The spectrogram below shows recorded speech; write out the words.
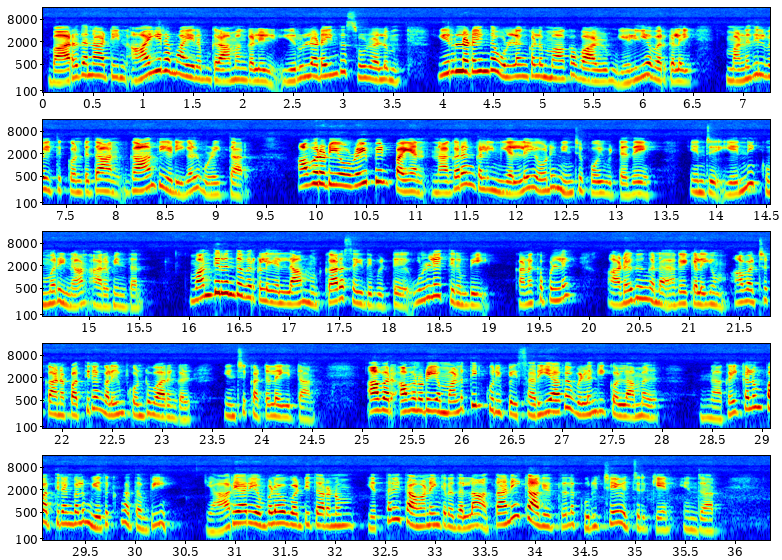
பாரத நாட்டின் ஆயிரம் ஆயிரம் கிராமங்களில் இருளடைந்த சூழலும் இருளடைந்த உள்ளங்களுமாக வாழும் எளியவர்களை மனதில் வைத்துக்கொண்டுதான் காந்தியடிகள் உழைத்தார். அவருடைய உழைப்பின் பயன் நகரங்களின் எல்லையோடு நின்று போய்விட்டதே என்று எண்ணி குமரினான் அரவிந்தன். வந்திருந்தவர்களை எல்லாம் உட்கார செய்துவிட்டு உள்ளே திரும்பி கணக்கப்பிள்ளை அடகுங்க நகைகளையும் அவற்றுக்கான பத்திரங்களையும் கொண்டு வாருங்கள் என்று கட்டளையிட்டான். அவர் அவனுடைய மனத்தின் குறிப்பை சரியாக விளங்கிக் கொள்ளாமல் நகைகளும் பத்திரங்களும் எதுக்குங்க தம்பி? யார் யார் எவ்வளவு வட்டி தரணும் எத்தனை தவணைங்கிறதெல்லாம் தனி காகிதத்தில் குறிச்சே வச்சிருக்கேன் என்றார்.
